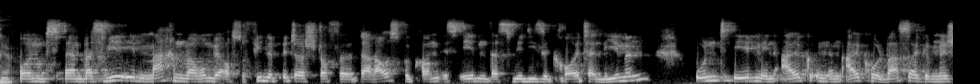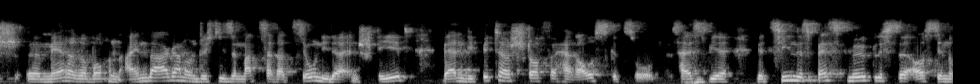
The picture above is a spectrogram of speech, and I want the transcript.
ja. Und ähm, was wir eben machen, warum wir auch so viele Bitterstoffe da rausbekommen, ist eben, dass wir diese Kräuter nehmen und eben in, Alko in einem Alkohol-Wasser-Gemisch äh, mehrere Wochen einlagern und durch diese Mazeration, die da entsteht, werden die Bitterstoffe herausgezogen. Das heißt, wir, wir ziehen das Bestmöglichste aus den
